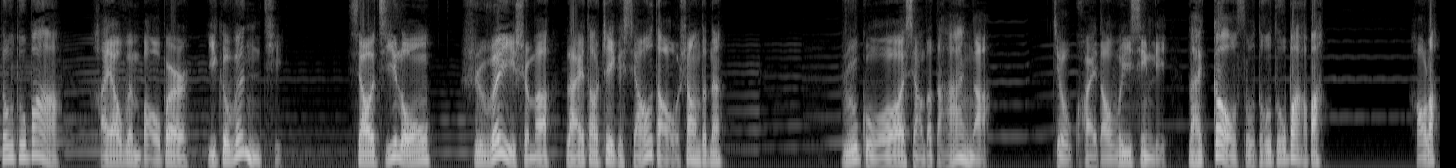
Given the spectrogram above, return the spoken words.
兜兜爸还要问宝贝儿一个问题：小棘龙是为什么来到这个小岛上的呢？如果想到答案啊，就快到微信里来告诉兜兜爸吧。好了。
